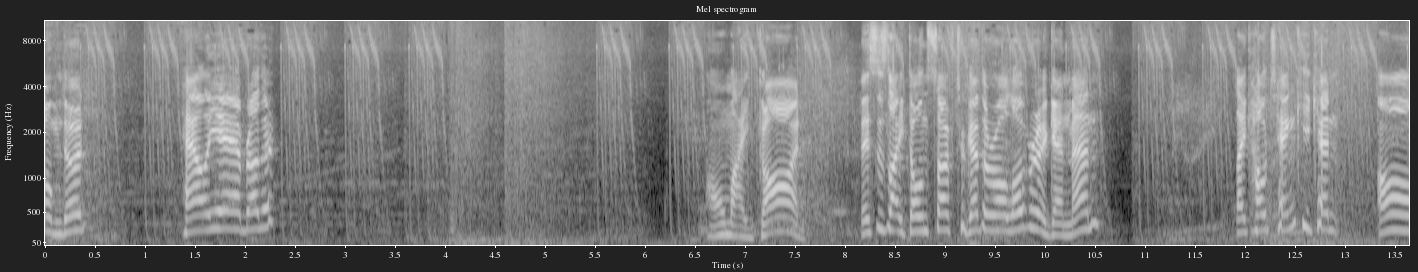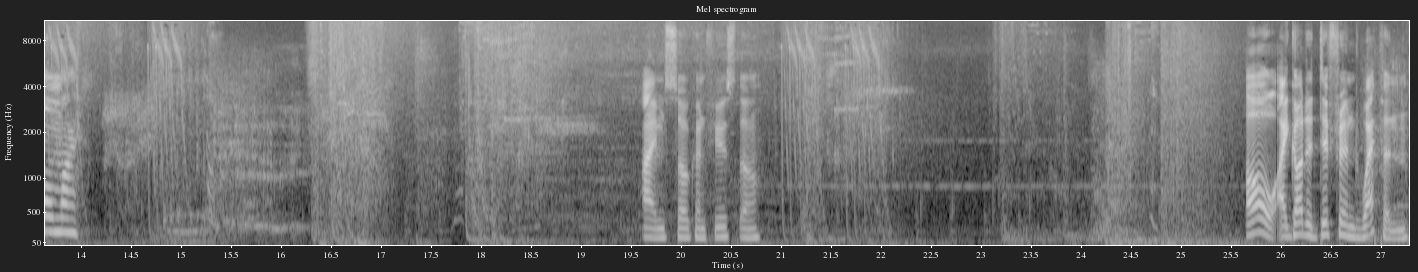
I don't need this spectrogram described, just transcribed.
Home, dude. Hell yeah, brother. Oh my god. This is like Don't Starve Together all over again, man. Like how tanky can... Oh my... I'm so confused though. Oh, I got a different weapon.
